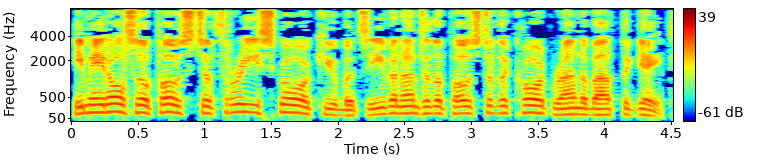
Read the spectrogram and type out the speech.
He made also posts of three score cubits, even unto the post of the court round about the gate.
